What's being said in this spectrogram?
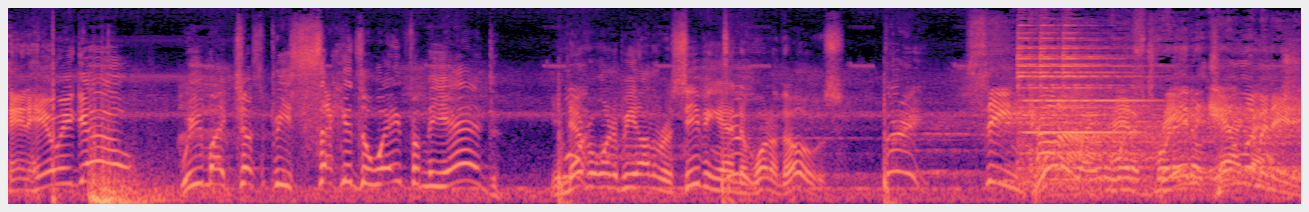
And here we go. We might just be seconds away from the end. You never want to be on the receiving end of one of those. Three. Sin What a to win a has tornado been tag match. eliminated.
